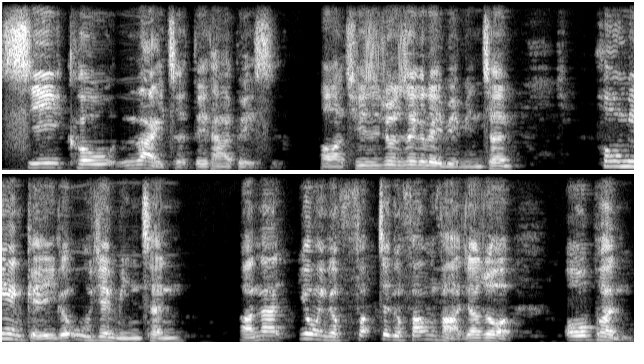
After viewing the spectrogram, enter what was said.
SQLite Database 啊，其实就是这个类别名称。后面给一个物件名称啊，那用一个方这个方法叫做 Open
